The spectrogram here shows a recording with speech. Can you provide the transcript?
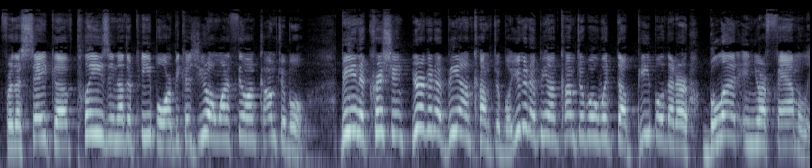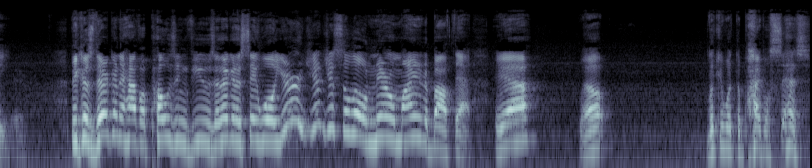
for the sake of pleasing other people or because you don't want to feel uncomfortable. Being a Christian, you're going to be uncomfortable. You're going to be uncomfortable with the people that are blood in your family because they're going to have opposing views and they're going to say, well, you're, you're just a little narrow minded about that. Yeah? Well, look at what the Bible says.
